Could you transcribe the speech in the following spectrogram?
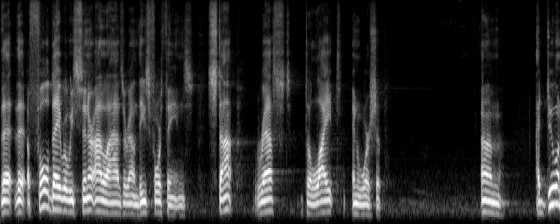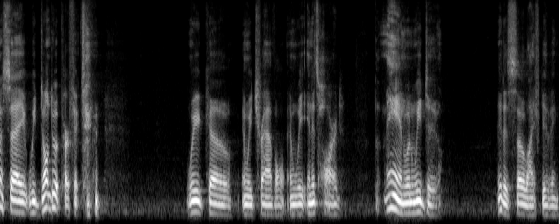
That, that a full day where we center our lives around these four themes stop, rest, delight, and worship. Um, I do want to say we don't do it perfect. we go and we travel and we and it's hard. But man, when we do, it is so life-giving.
